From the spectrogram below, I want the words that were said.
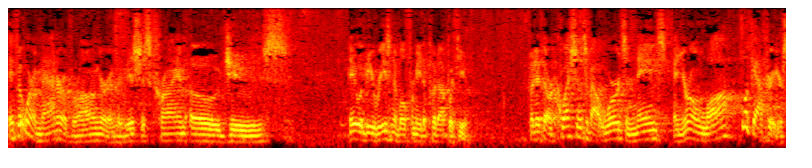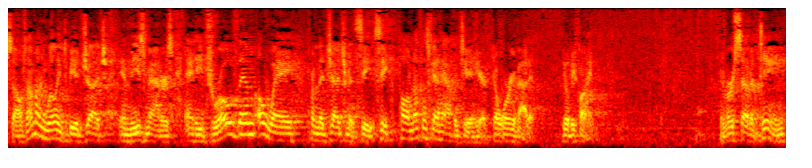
if it were a matter of wrong or of a vicious crime, O Jews, it would be reasonable for me to put up with you. But if there are questions about words and names and your own law, look after it yourselves. I'm unwilling to be a judge in these matters. And he drove them away from the judgment seat. See, Paul, nothing's going to happen to you here. Don't worry about it. You'll be fine in verse 17,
